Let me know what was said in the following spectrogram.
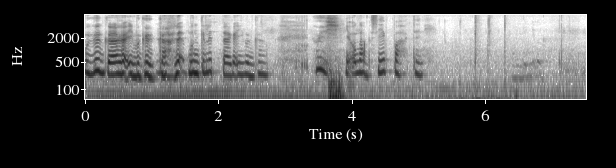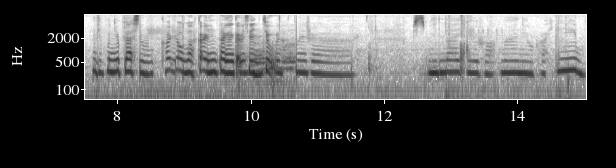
bergegar kat ni bergegar pula menggeletar kat ni pegang. Wish, ya Allah bersepah tadi. Dia punya plastik buka. Ya Allah, kat ni tangan kat ni sejuk. Merah. Bismillahirrahmanirrahim.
